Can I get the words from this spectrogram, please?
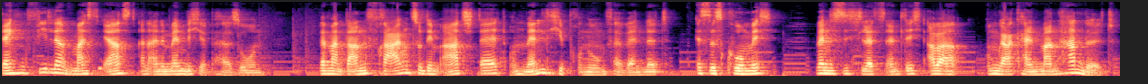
denken viele meist erst an eine männliche Person. Wenn man dann Fragen zu dem Arzt stellt und männliche Pronomen verwendet, ist es komisch, wenn es sich letztendlich aber um gar keinen Mann handelt.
